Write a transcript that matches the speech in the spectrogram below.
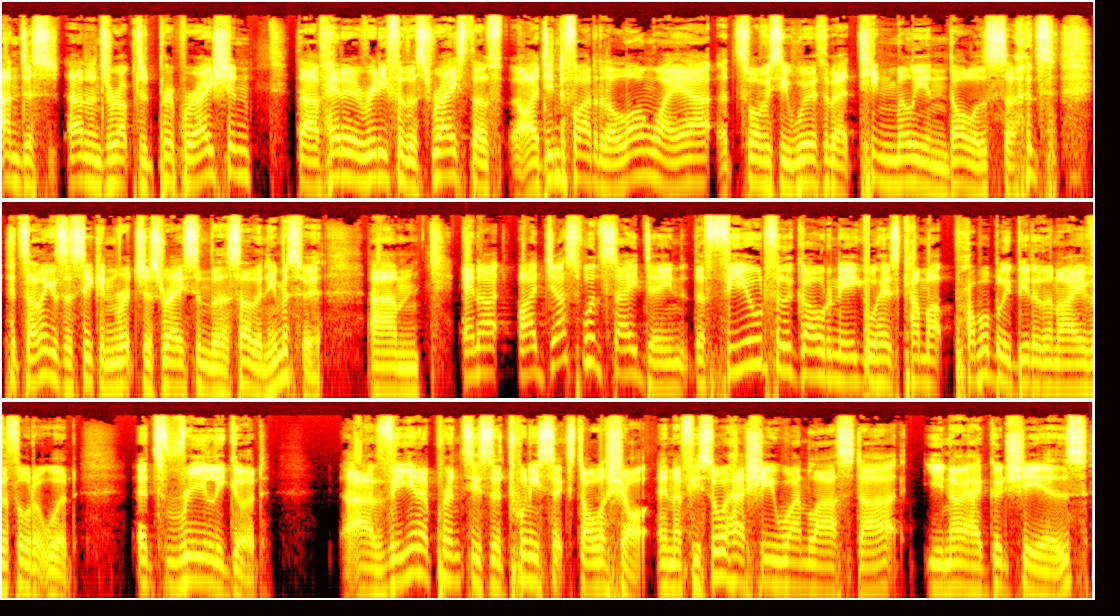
undis- uninterrupted preparation. They've had her ready for this race. They've identified it a long way out. It's obviously worth about ten million dollars. So it's it's I think it's the second richest race in the southern hemisphere. Um, and I, I just would say, Dean, the field for the Golden Eagle has come up probably better than I ever thought it would. It's really good. Uh, Vienna Princess is a $26 shot. And if you saw how she won last start, you know how good she is.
